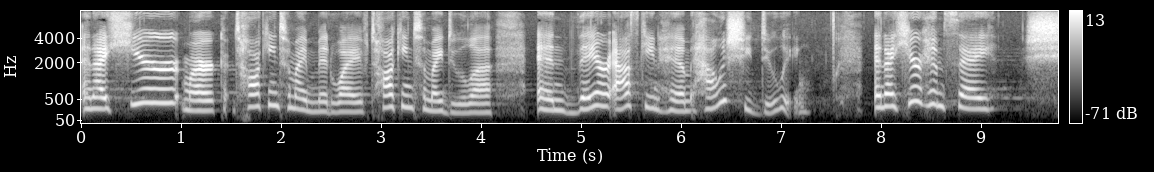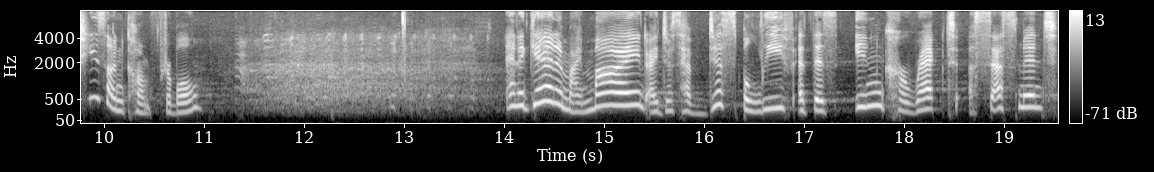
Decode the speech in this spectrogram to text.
and I hear Mark talking to my midwife, talking to my doula, and they are asking him, How is she doing? And I hear him say, She's uncomfortable. and again, in my mind, I just have disbelief at this incorrect assessment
